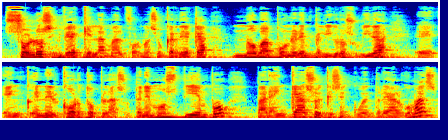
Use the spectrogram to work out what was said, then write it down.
solo significa que la malformación cardíaca no va a poner en peligro su vida eh, en, en el corto plazo. Tenemos tiempo para, en caso de que se encuentre algo más,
